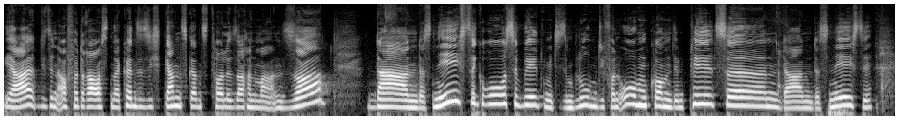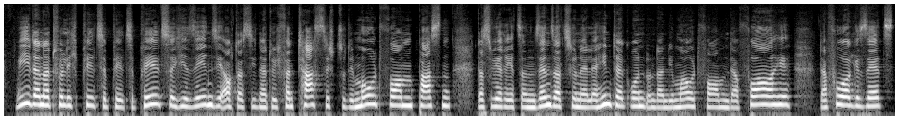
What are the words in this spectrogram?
ja, die sind auch für draußen. Da können Sie sich ganz, ganz tolle Sachen machen. So. Dann das nächste große Bild mit diesen Blumen, die von oben kommen, den Pilzen. Dann das nächste. Wieder natürlich Pilze, Pilze, Pilze. Hier sehen Sie auch, dass sie natürlich fantastisch zu den Moldformen passen. Das wäre jetzt ein sensationeller Hintergrund und dann die Moldformen davor, davor gesetzt.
